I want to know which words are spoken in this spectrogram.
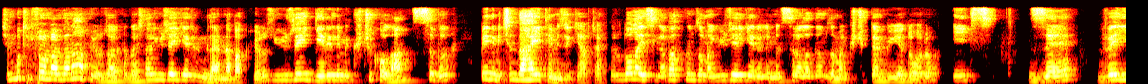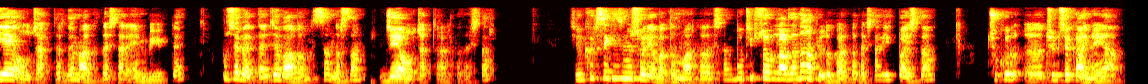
Şimdi bu tip sorularda ne yapıyoruz arkadaşlar? Yüzey gerilimlerine bakıyoruz. Yüzey gerilimi küçük olan sıvı benim için daha iyi temizlik yapacaktır. Dolayısıyla baktığım zaman yüzey gerilimi sıraladığım zaman küçükten büyüğe doğru X, Z ve Y olacaktır değil mi arkadaşlar en büyükte. Bu sebepten cevabım sanırsam C olacaktır arkadaşlar. Şimdi 48. soruya bakalım arkadaşlar. Bu tip sorularda ne yapıyorduk arkadaşlar? İlk başta çukur e, tümsek aynaya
